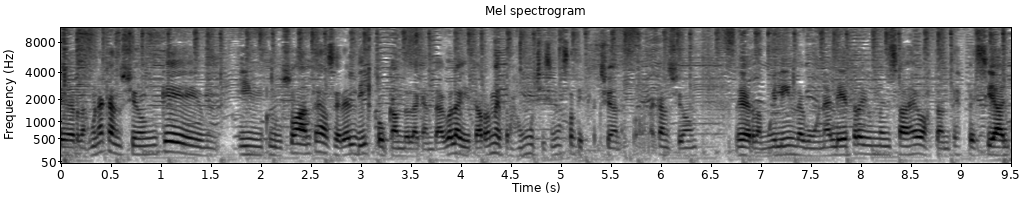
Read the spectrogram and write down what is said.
De verdad es una canción que incluso antes de hacer el disco, cuando la cantaba con la guitarra, me trajo muchísimas satisfacciones. Fue una canción de verdad muy linda, con una letra y un mensaje bastante especial.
